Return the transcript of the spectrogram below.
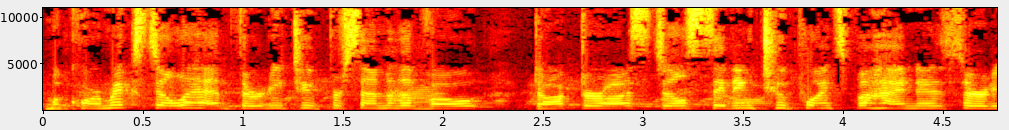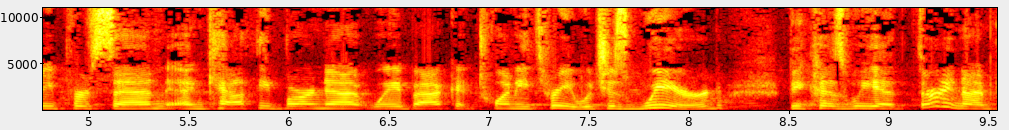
McCormick still had 32% of the vote. Dr. Oz still sitting two points behind at 30%, and Kathy Barnette way back at 23, which is weird because we had 39%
